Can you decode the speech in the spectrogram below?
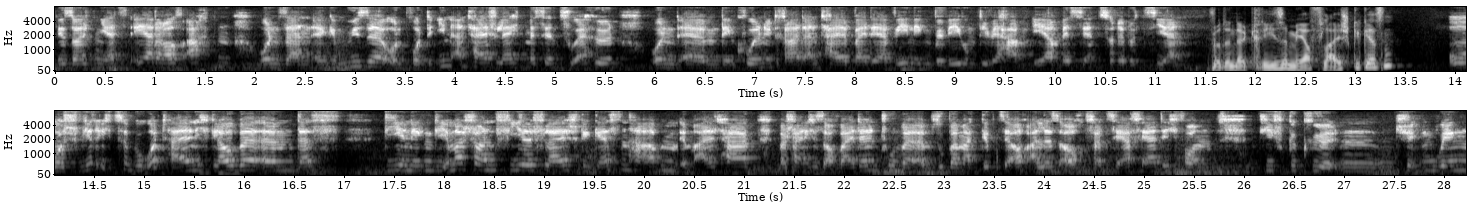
wir sollten jetzt eher darauf achten, unseren äh, Gemüse- und Proteinanteil vielleicht ein bisschen zu erhöhen und ähm, den Kohlenhydratanteil bei der wenigen Bewegung, die wir haben, eher ein bisschen zu reduzieren. Wird in der Krise mehr Fleisch gegessen? Oh, schwierig zu beurteilen. Ich glaube, ähm, dass diejenigen, die immer schon viel Fleisch gegessen haben im Alltag, wahrscheinlich es auch weiterhin tun, weil im Supermarkt gibt es ja auch alles, auch verzehrfertig vom tiefgekühlten Chicken Wing,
